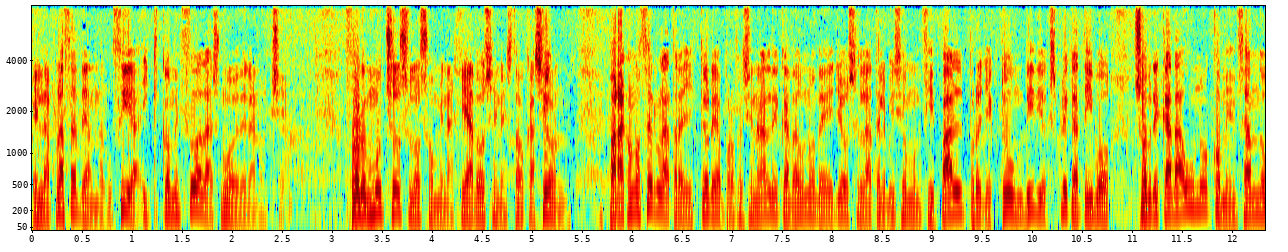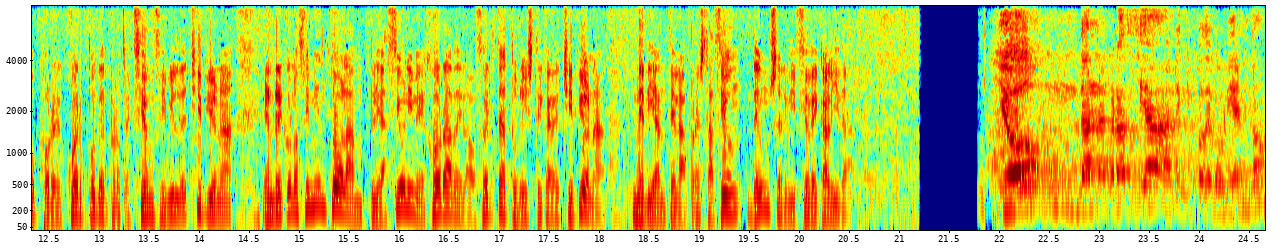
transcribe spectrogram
en la Plaza de Andalucía y que comenzó a las 9 de la noche. Fueron muchos los homenajeados en esta ocasión. Para conocer la trayectoria profesional de cada uno de ellos, la televisión municipal proyectó un vídeo explicativo sobre cada uno, comenzando por el Cuerpo de Protección Civil de Chipiona, en reconocimiento a la ampliación y mejora de la oferta turística de Chipiona, mediante la prestación de un servicio de calidad. Yo mm, dar las gracias al equipo de gobierno,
